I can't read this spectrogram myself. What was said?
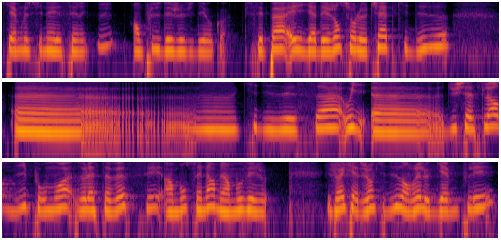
qui aime le ciné et les séries, hmm. en plus des jeux vidéo quoi. C'est pas et il y a des gens sur le chat qui disent euh, qui disait ça Oui, euh, Duchess Lord dit pour moi The Last of Us c'est un bon scénar mais un mauvais jeu. Et c'est vrai qu'il y a des gens qui disent en vrai le gameplay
